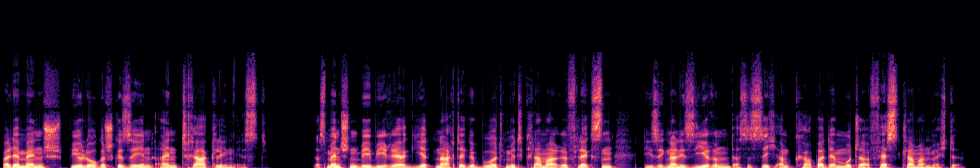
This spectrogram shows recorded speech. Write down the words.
weil der Mensch biologisch gesehen ein Tragling ist. Das Menschenbaby reagiert nach der Geburt mit Klammerreflexen, die signalisieren, dass es sich am Körper der Mutter festklammern möchte.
